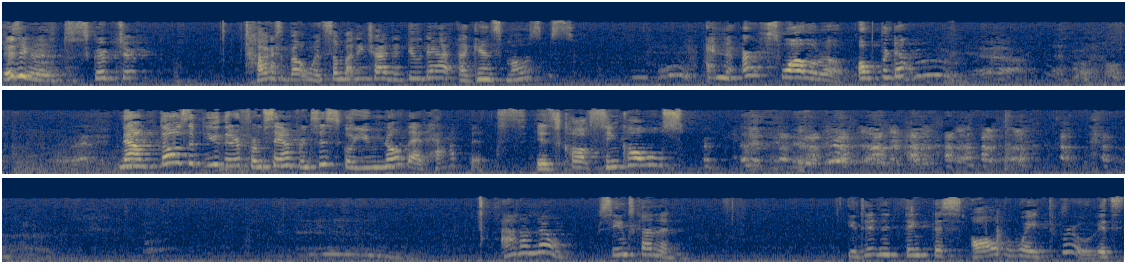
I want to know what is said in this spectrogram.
Isn't it a scripture talks about when somebody tried to do that against Moses? And the earth swallowed up, opened up. Now, those of you that are from San Francisco, you know that happens. It's called sinkholes. I don't know. Seems kind of you didn't think this all the way through. It's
